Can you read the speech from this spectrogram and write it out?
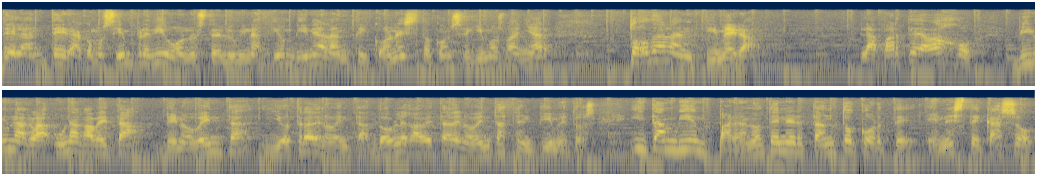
delantera. Como siempre digo, nuestra iluminación viene adelante y con esto conseguimos bañar toda la encimera, la parte de abajo viene una, una, gaveta de 90 y otra de 90, doble gaveta de 90 centímetros. Y también para no tener tanto corte, en este caso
